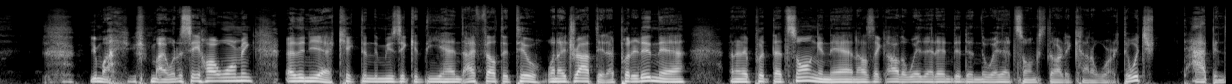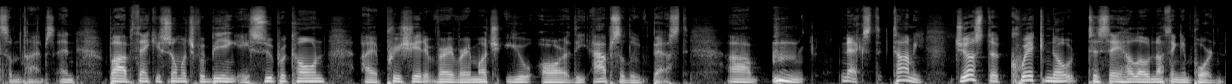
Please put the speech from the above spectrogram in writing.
you might you might want to say heartwarming, and then yeah, kicked in the music at the end. I felt it too when I dropped it. I put it in there, and then I put that song in there, and I was like, oh, the way that ended and the way that song started kind of worked, which happens sometimes. And Bob, thank you so much for being a super cone. I appreciate it very, very much. You are the absolute best. Uh, Next, Tommy, just a quick note to say hello, nothing important.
